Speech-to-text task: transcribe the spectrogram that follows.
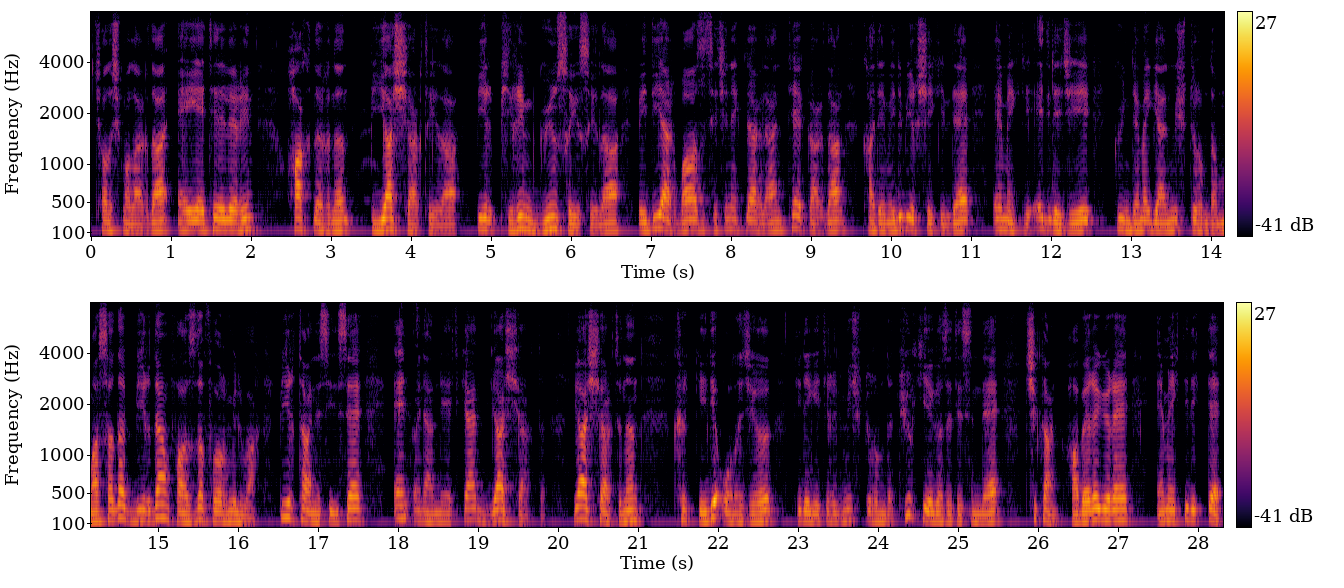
çalışmalarda EYT'lilerin haklarının bir yaş şartıyla, bir prim gün sayısıyla ve diğer bazı seçeneklerle tekrardan kademeli bir şekilde emekli edileceği gündeme gelmiş durumda. Masada birden fazla formül var. Bir tanesi ise en önemli etken yaş şartı. Yaş şartının 47 olacağı dile getirilmiş durumda. Türkiye gazetesinde çıkan habere göre emeklilikte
